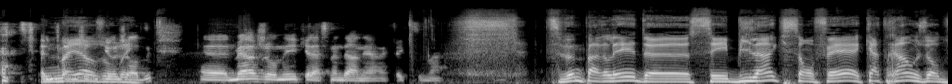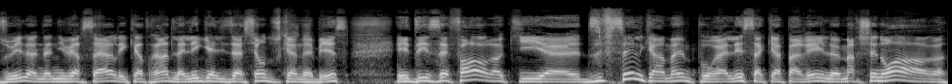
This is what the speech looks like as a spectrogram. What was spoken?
c'est une, une meilleure journée aujourd'hui. Euh, une meilleure journée que la semaine dernière, effectivement. Tu veux me parler de ces bilans qui sont faits, quatre ans aujourd'hui, un anniversaire, les quatre ans de la légalisation du cannabis, et des efforts là, qui euh, difficiles quand même pour aller s'accaparer le marché noir.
